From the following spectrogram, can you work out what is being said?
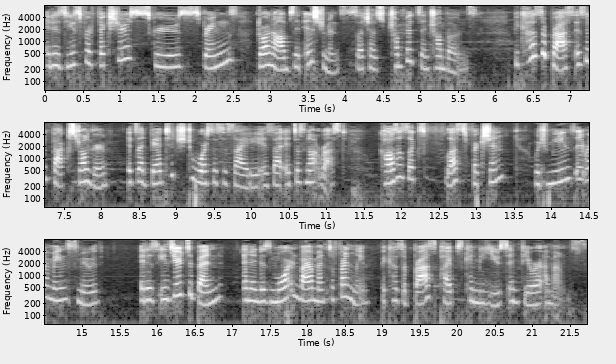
It is used for fixtures, screws, springs, doorknobs, and instruments such as trumpets and trombones. Because the brass is in fact stronger, its advantage towards the society is that it does not rust, causes less, less friction, which means it remains smooth, it is easier to bend, and it is more environmental friendly because the brass pipes can be used in fewer amounts.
